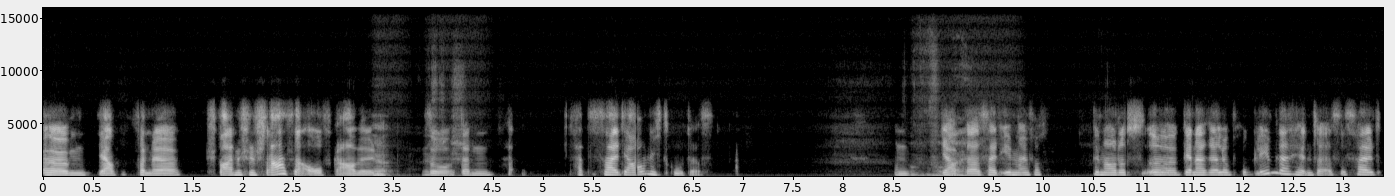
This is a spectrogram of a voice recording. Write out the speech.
ähm, ja, von der spanischen Straße aufgabeln. Ja, so, dann hat es halt ja auch nichts Gutes. Und Wobei. ja, da ist halt eben einfach genau das äh, generelle Problem dahinter. Es ist halt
